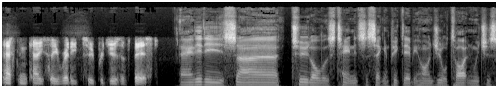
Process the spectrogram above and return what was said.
Aston KC, ready to produce its best. And it is uh, two dollars ten. It's the second pick there behind Jewel Titan, which is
